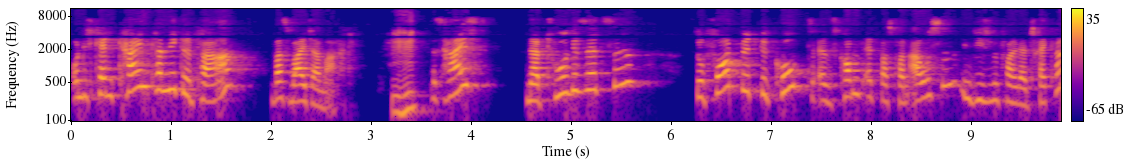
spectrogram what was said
und ich kenne kein Kanickelpaar, was weitermacht. Mhm. Das heißt, Naturgesetze Sofort wird geguckt, es kommt etwas von außen, in diesem Fall der Trecker.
